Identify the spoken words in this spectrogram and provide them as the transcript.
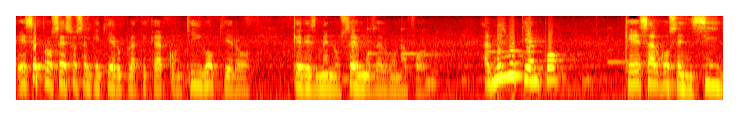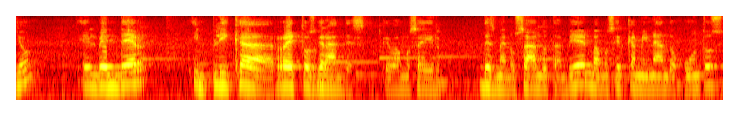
ese proceso es el que quiero platicar contigo, quiero que desmenucemos de alguna forma. Al mismo tiempo que es algo sencillo, el vender implica retos grandes que vamos a ir desmenuzando también, vamos a ir caminando juntos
